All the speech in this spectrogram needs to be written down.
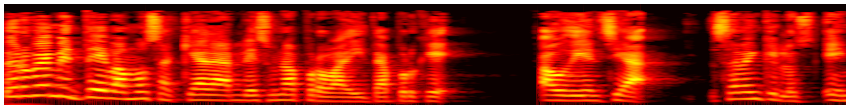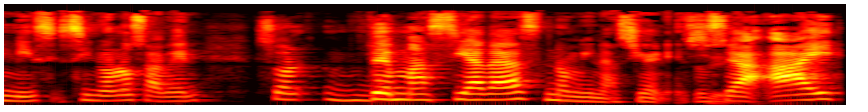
Pero obviamente vamos aquí a darles una probadita porque, audiencia, saben que los Emmys, si no lo saben, son demasiadas nominaciones. O sea, hay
